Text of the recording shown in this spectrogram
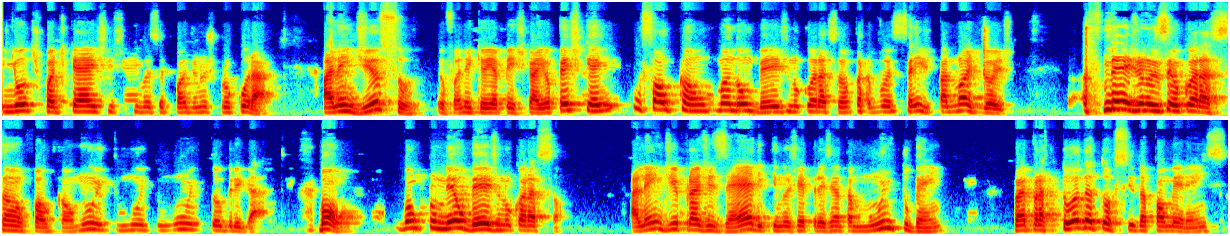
em outros podcasts que você pode nos procurar. Além disso, eu falei que eu ia pescar e eu pesquei. O Falcão mandou um beijo no coração para vocês, para nós dois. Beijo no seu coração, Falcão. Muito, muito, muito obrigado. Bom, vamos para o meu beijo no coração. Além de ir para a Gisele, que nos representa muito bem, vai para toda a torcida palmeirense,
